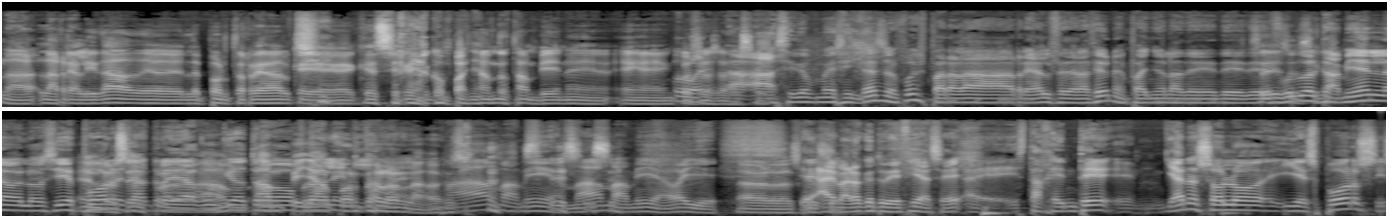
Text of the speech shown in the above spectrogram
la, la, realidad del deporte real que, sí. que sigue acompañando también en, en cosas así. Ha sido un mes intenso, pues, para la Real Federación Española de, de, de sí, Fútbol. Sí, también los eSports han traído algún que otro han por todos los lados. Mamma mía, mamma mía, oye. La verdad es que Además, lo que tú decías, ¿eh? esta gente, eh, ya no solo eSports,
